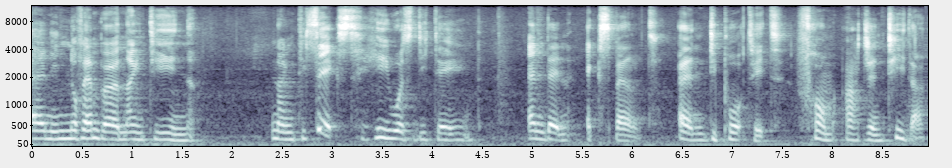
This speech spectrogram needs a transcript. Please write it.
and in November 1996, he was detained and then expelled and deported from Argentina.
